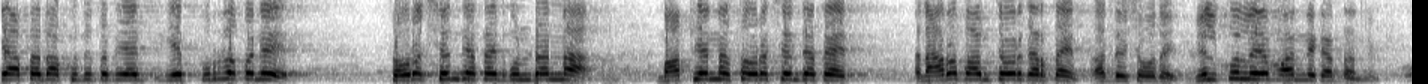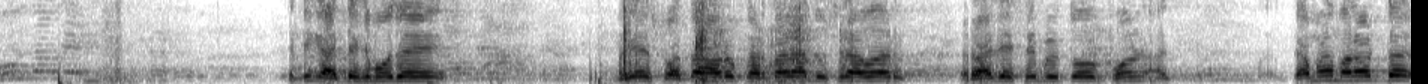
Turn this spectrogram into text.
हे आता दाखवू देतो की हे- हे पूर्णपणे संरक्षण देत आहेत गुंडांना माफियांना संरक्षण देत आहेत आणि आरोप आमच्यावर करतायत अध्यक्ष महोदय. बिलकुल हे मान्य करणार नाही. ठीक आहे अध्यक्ष महोदय. म्हणजे स्वतः आरोप करताना दुसऱ्यावर राजेश्री मिळतो फोन त्यामुळे मला वाटतं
